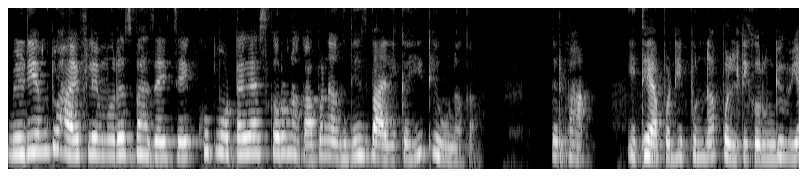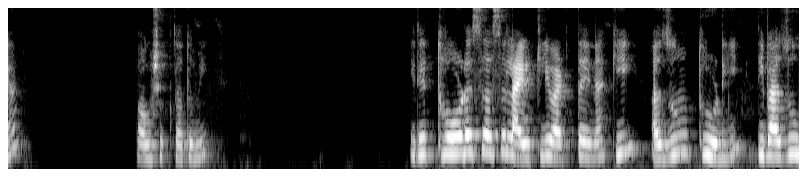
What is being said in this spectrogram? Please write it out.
मीडियम टू हाय फ्लेमवरच भाजायचे खूप मोठा गॅस करू नका पण अगदीच बारीकही ठेवू नका. तर पहा इथे आपण हे पुन्हा पलटी करून घेऊया. पाहू शकता तुम्ही? इथे थोडंसं असं लाईटली वाटतं आहे ना की अजून थोडी ती बाजू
